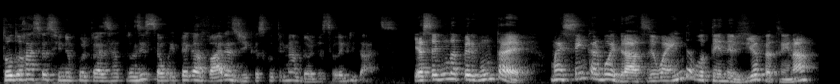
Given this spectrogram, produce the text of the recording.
todo o raciocínio por trás dessa transição e pegar várias dicas com o treinador das celebridades. E a segunda pergunta é, mas sem carboidratos eu ainda vou ter energia para treinar?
